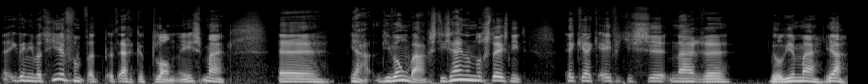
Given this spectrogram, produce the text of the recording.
Eh, Ik weet niet wat hier van het, het eigenlijk het plan is. Maar ja, die woonwagens die zijn er nog steeds niet. Ik kijk eventjes naar eh, William, maar ja.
